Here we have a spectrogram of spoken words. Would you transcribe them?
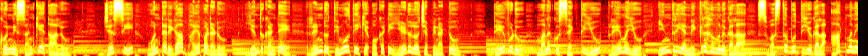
కొన్ని సంకేతాలు. జెస్సీ ఒంటరిగా భయపడడు. ఎందుకంటే రెండు తిమోతీకి ఒకటి ఏడులో చెప్పినట్టు దేవుడు మనకు శక్తియు ప్రేమయు ఇంద్రియ నిగ్రహమును గల స్వస్థబుద్ధియు గల ఆత్మనే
